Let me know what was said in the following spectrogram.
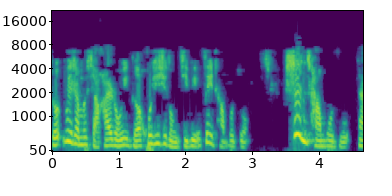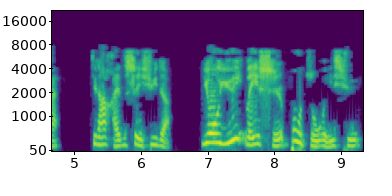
说为什么小孩容易得呼吸系统疾病？肺常不足，肾常不足。看，经常孩子肾虚的，有余为实，不足为虚。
